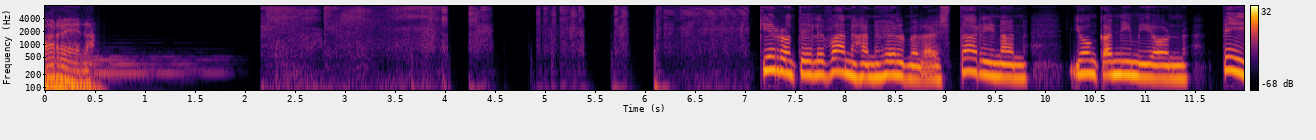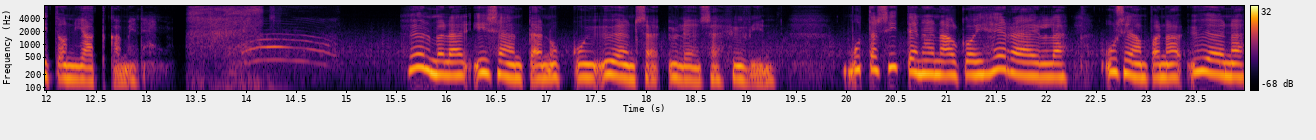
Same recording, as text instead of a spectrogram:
Areena. Kerron teille vanhan hölmöläistarinan, jonka nimi on Peiton jatkaminen. Hölmölän isäntä nukkui yönsä yleensä hyvin, mutta sitten hän alkoi heräillä useampana yönä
